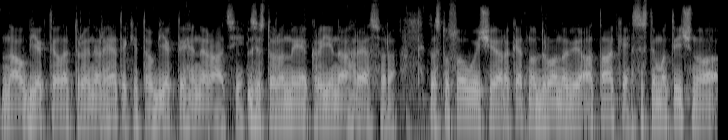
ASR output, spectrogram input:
на об'єкти електроенергетики та об'єкти генерації зі сторони країни-агресора, застосовуючи ракетно-дронові атаки, систематично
